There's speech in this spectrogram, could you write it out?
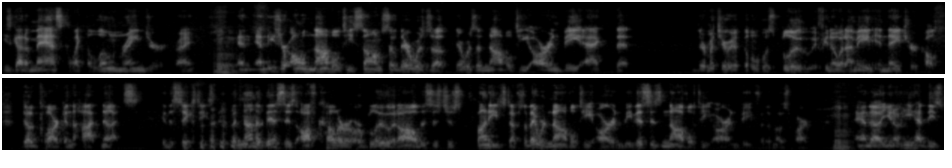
he's got a mask like the Lone Ranger, right? Mm-hmm. And and these are all novelty songs. So there was a there was a novelty R and B act that their material was blue, if you know what I mean, in nature, called Doug Clark and the Hot Nuts in the 60s but none of this is off color or blue at all. This is just funny stuff. So they were novelty r&b this is novelty r&b for the most part. Mm-hmm. and uh, you know he had these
